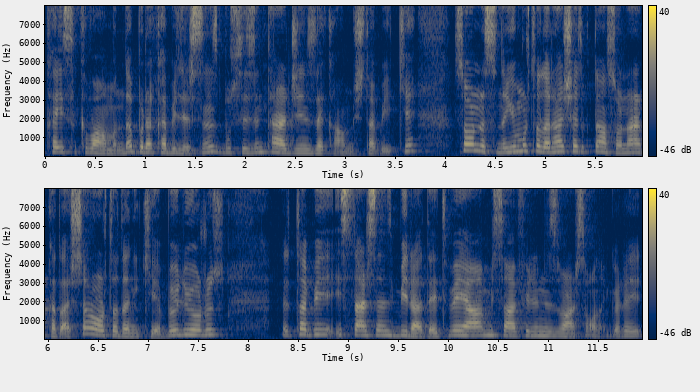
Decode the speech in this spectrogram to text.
kayısı kıvamında bırakabilirsiniz. Bu sizin tercihinize kalmış tabii ki. Sonrasında yumurtaları haşladıktan sonra arkadaşlar ortadan ikiye bölüyoruz. E, tabii isterseniz bir adet veya misafiriniz varsa ona göre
